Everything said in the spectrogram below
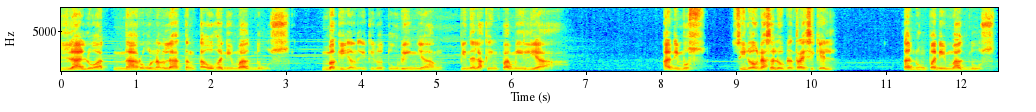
Lalo at naroon ang lahat ng tauhan ni Magnus, maging ang itinuturing niyang pinalaking pamilya. Animus, sino ang nasa loob ng tricycle? Tanong pa ni Magnus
